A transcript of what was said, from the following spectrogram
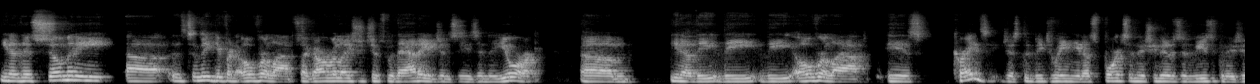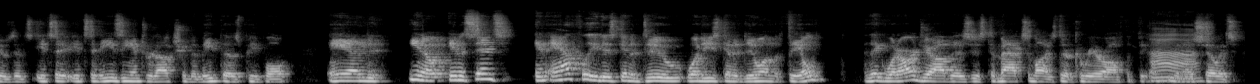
you know, there's so many, uh, there's so many different overlaps. Like our relationships with ad agencies in New York, um, you know, the the the overlap is crazy. Just in between you know sports initiatives and music initiatives it's it's a it's an easy introduction to meet those people. And you know in a sense an athlete is going to do what he's going to do on the field. I think what our job is is to maximize their career off the field ah. you know ah. so it's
